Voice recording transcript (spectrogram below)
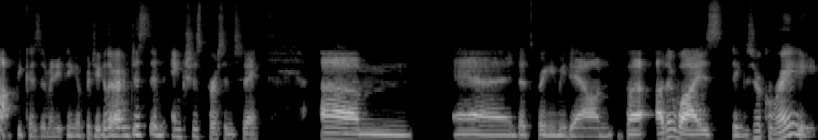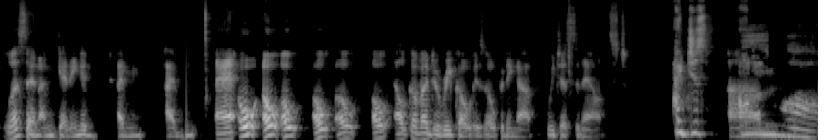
not because of anything in particular. I'm just an anxious person today, um, and that's bringing me down. But otherwise, things are great. Listen, I'm getting a. I'm. I'm. Uh, oh. Oh. Oh. Oh. Oh. Oh. El Convento Rico is opening up. We just announced. I just. Um, oh,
